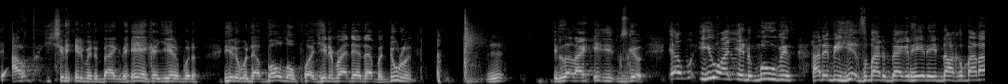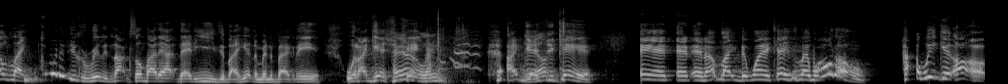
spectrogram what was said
I don't think you should hit him in the back of the head because you hit him with a, hit him with that bolo punch. Hit him right there that medulla. Mm. He looked like he was good. Yeah, you watch in the movies how they be hitting somebody in the back of the head, they knock them out. I was like, what if you could really knock somebody out that easy by hitting them in the back of the head? Well, I guess you Apparently. can. I guess Yep. you can. And, and and I'm like Dwane Casey, like, well, hold on. How we get uh,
